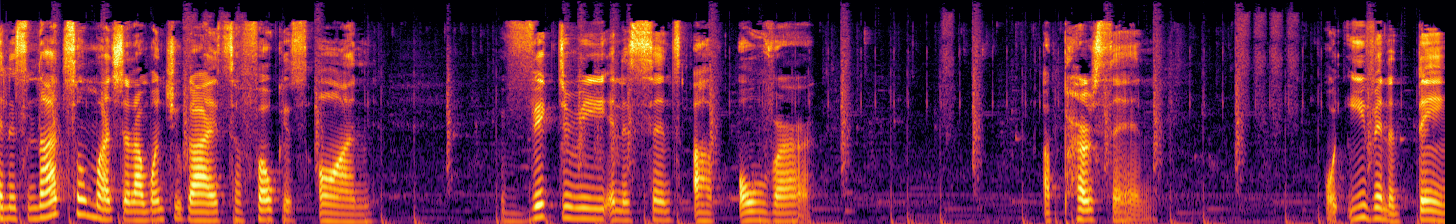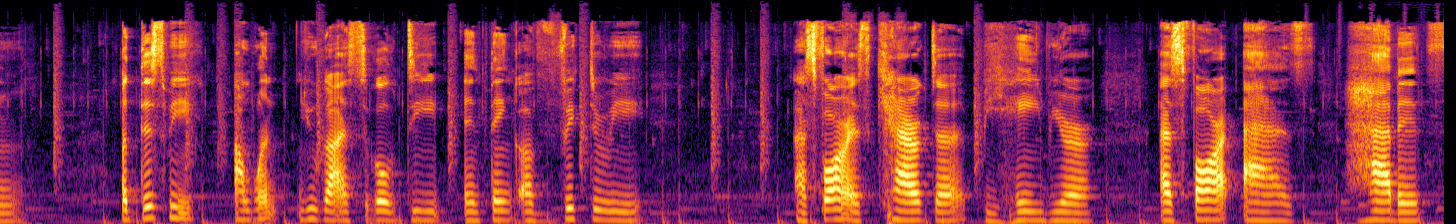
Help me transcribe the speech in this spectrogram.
And it's not so much that I want you guys to focus on victory in the sense of over a person or even a thing. But this week, I want you guys to go deep and think of victory as far as character, behavior, as far as habits,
